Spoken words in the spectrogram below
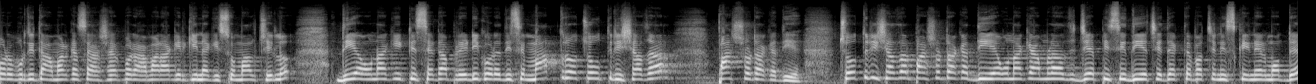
পরবর্তীতে আমার কাছে আসার পর আমার আগের কিনা কিছু মাল ছিল। দিয়ে ওনাকে একটি সেট রেডি করে দিছে মাত্র চৌত্রিশ হাজার পাঁচশো টাকা দিয়ে। চৌত্রিশ হাজার পাঁচশো টাকা দিয়ে ওনাকে আমরা যে পিসি দিয়েছি, দেখতে পাচ্ছেন স্ক্রিনের মধ্যে।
